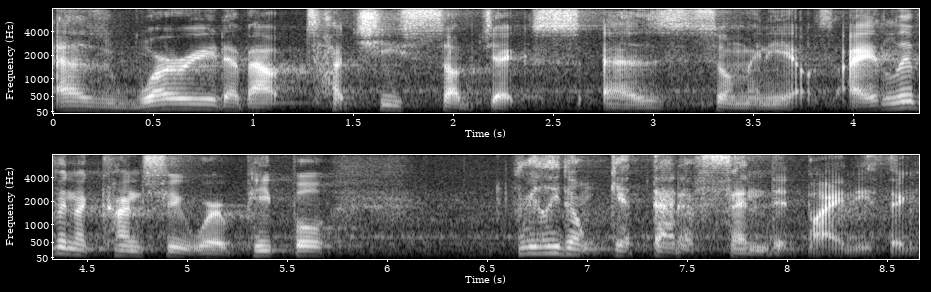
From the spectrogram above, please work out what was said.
as worried about touchy subjects as so many else. I live in a country where people really don't get that offended by anything.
